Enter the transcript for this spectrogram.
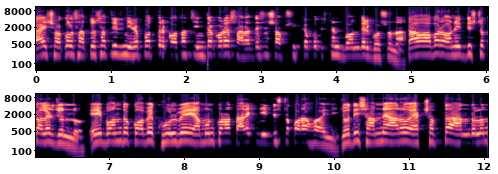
তাই সকল ছাত্রছাত্রীর নিরাপত্তার কথা চিন্তা করে সারা দেশে সব শিক্ষা প্রতিষ্ঠান বন্ধের ঘোষণা। তাও আবার অনির্দিষ্টকালের জন্য। এই বন্ধ কবে খুলবে এমন কোনো তারিখ নির্দিষ্ট করা হয়নি। যদি সামনে আরও এক সপ্তাহ আন্দোলন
